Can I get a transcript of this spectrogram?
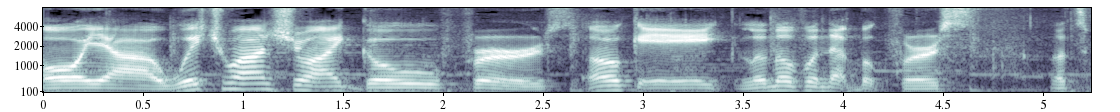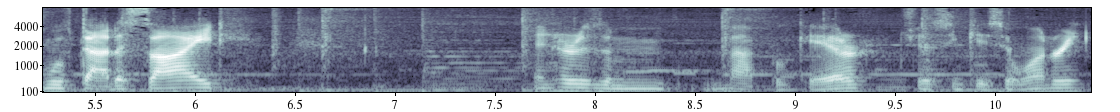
Oh yeah, which one should I go first? Okay, Lenovo netbook first. Let's move that aside. And here's a MacBook Air, just in case you're wondering.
